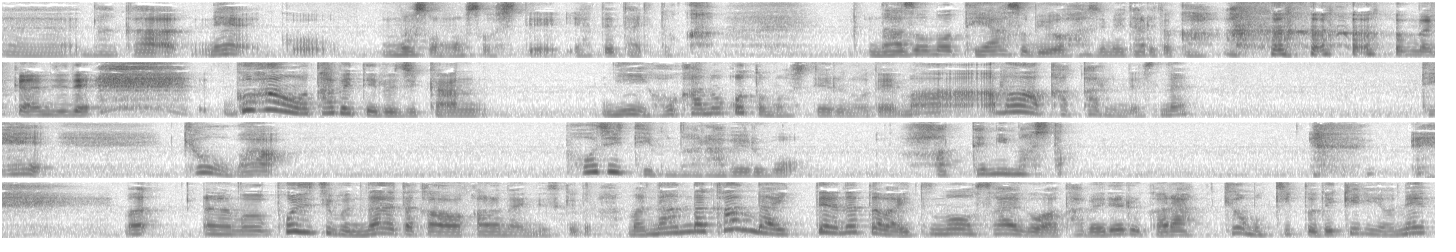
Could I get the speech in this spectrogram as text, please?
えー、なんかねこうもそもそしてやってたりとか謎の手遊びを始めたりとか こんな感じでご飯を食べてる時間に他のこともしてるのでまあまあかかるんですね。で今日はポジティブなラベルを貼ってみました。まあのポジティブになれたかは分からないんですけど、まあ、なんだかんだ言ってあなたはいつも最後は食べれるから今日もきっとできるよね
